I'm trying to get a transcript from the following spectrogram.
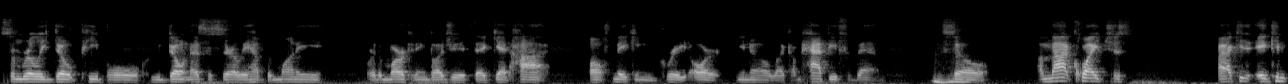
some really dope people who don't necessarily have the money or the marketing budget that get hot off making great art. You know, like I'm happy for them. Mm-hmm. So I'm not quite just. I can. It can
